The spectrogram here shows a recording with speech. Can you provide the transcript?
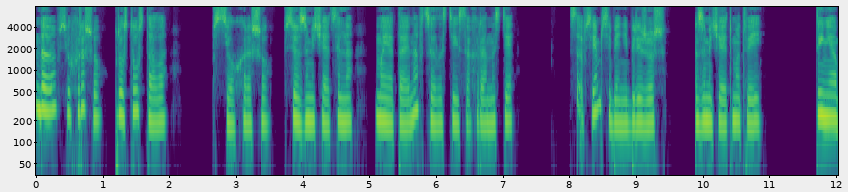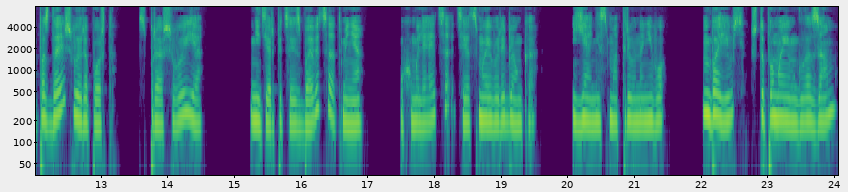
«Да, все хорошо. Просто устала». «Все хорошо. Все замечательно. Моя тайна в целости и сохранности». «Совсем себя не бережешь», — замечает Матвей. «Ты не опоздаешь в аэропорт?» — спрашиваю я. «Не терпится избавиться от меня?» — ухмыляется отец моего ребенка. Я не смотрю на него. Боюсь, что по моим глазам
